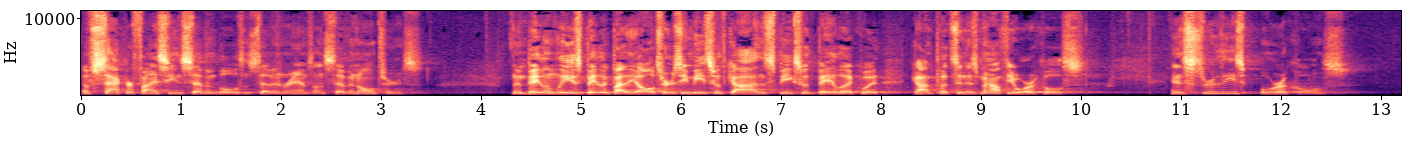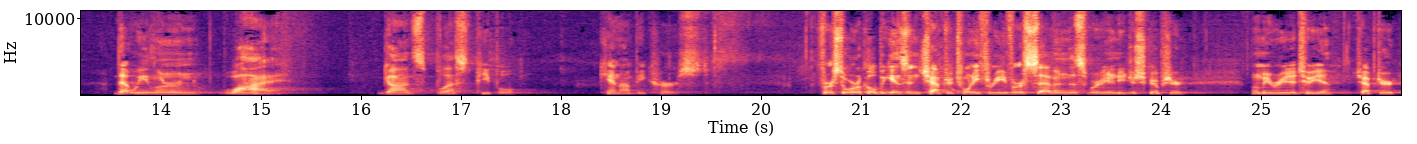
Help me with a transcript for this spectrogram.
of sacrificing seven bulls and seven rams on seven altars. Then Balaam leaves Balak by the altars. He meets with God and speaks with Balak what God puts in his mouth, the oracles. And it's through these oracles that we learn why God's blessed people cannot be cursed. First oracle begins in chapter 23, verse 7. This is where you're going to need your scripture. Let me read it to you. Chapter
